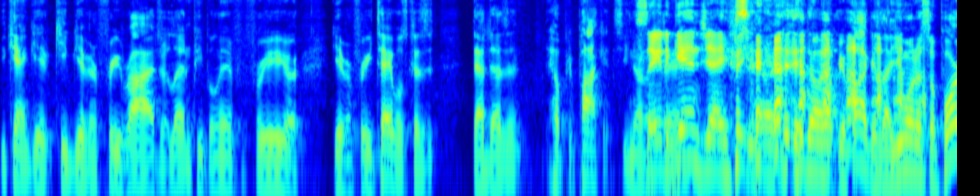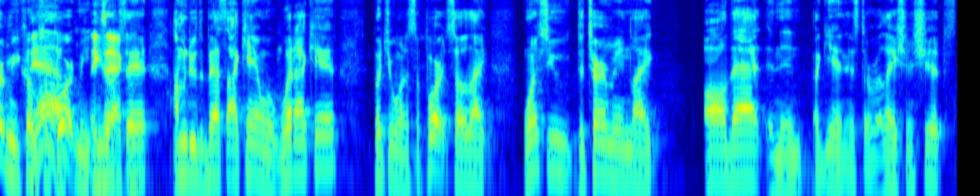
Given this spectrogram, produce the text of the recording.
you can't give keep giving free rides or letting people in for free or giving free tables because that doesn't help your pockets. You know what Say it again, Jay. you know, it, it don't help your pockets. Like you want to support me, come Yeah, support me. You exactly. know what I'm saying? I'm gonna do the best I can with what I can, but you want to support. So like once you determine like all that, and then again, it's the relationships,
